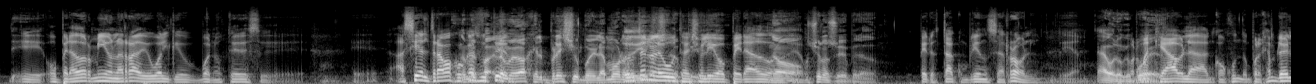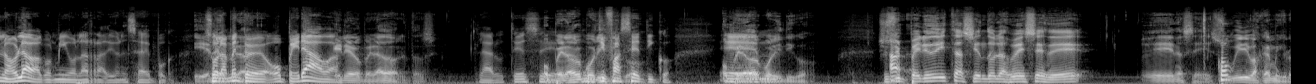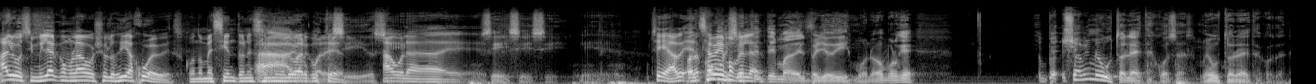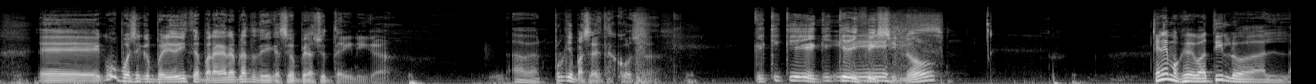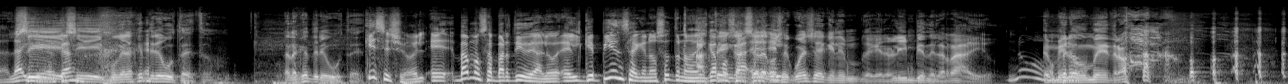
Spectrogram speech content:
eh, operador mío en la radio, igual que, bueno, ustedes. eh, eh, hacía el trabajo No fa- usted, no me baje el precio por el amor A de usted Dios. no le se lo gusta que yo le diga operador, No, digamos. yo no soy operador. pero está cumpliendo ese rol, digamos. Hago lo que Por puedo. más que habla en conjunto. Por ejemplo, él no hablaba conmigo en la radio en esa época. Solamente operador. operaba. Él era operador, entonces. Claro, usted es eh, Operador multifacético. Operador Eh, político. Yo soy ah. periodista haciendo las veces de, eh, no sé, subir y bajar el micrófono. Algo similar como lo hago yo los días jueves, cuando me siento en ese Ah, mismo lugar que usted. parecido, sí. Hago la. eh, Sí, sí, sí. sí, a ver, Ahora, ¿cómo sabemos es que este la. tema del periodismo, ¿no? Porque yo a mí me gusta hablar de estas cosas, me gusta hablar de estas cosas. Eh, ¿Cómo puede ser que un periodista para ganar plata tiene que hacer operación técnica? A ver. ¿Por qué pasan estas cosas? Qué, qué, qué, qué- qué Eh, difícil, ¿no? Tenemos que debatirlo al, al aire Sí, acá. sí, porque a la gente le gusta esto. A la gente le gusta esto. ¿Qué sé yo? el- eh, vamos a partir de algo. El que piensa que nosotros nos dedicamos a. A la el- el- consecuencia de que, le- de que lo limpien de la radio. No, En menos pero- de un metro.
